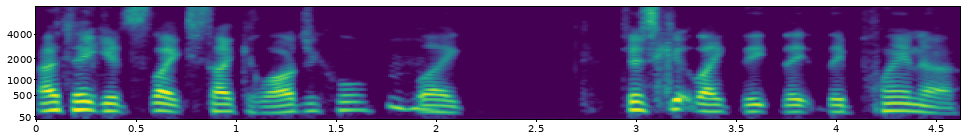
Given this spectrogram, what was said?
I think it's like psychological, Mhm. like just get, like they, they they plan a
